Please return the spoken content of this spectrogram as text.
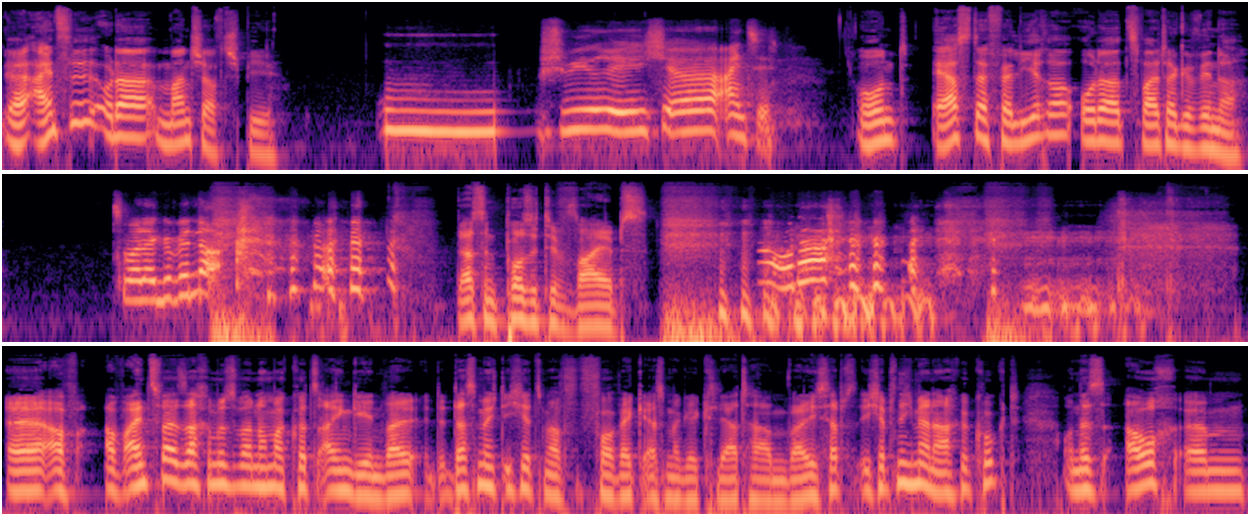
Äh, Einzel- oder Mannschaftsspiel? Uh, schwierig. Äh, Einzel. Und erster Verlierer oder zweiter Gewinner? Zweiter Gewinner. Das sind positive Vibes. Oder? Äh, auf, auf ein, zwei Sachen müssen wir noch mal kurz eingehen, weil das möchte ich jetzt mal vorweg erstmal geklärt haben, weil ich habe es ich hab's nicht mehr nachgeguckt und das ist auch ähm,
